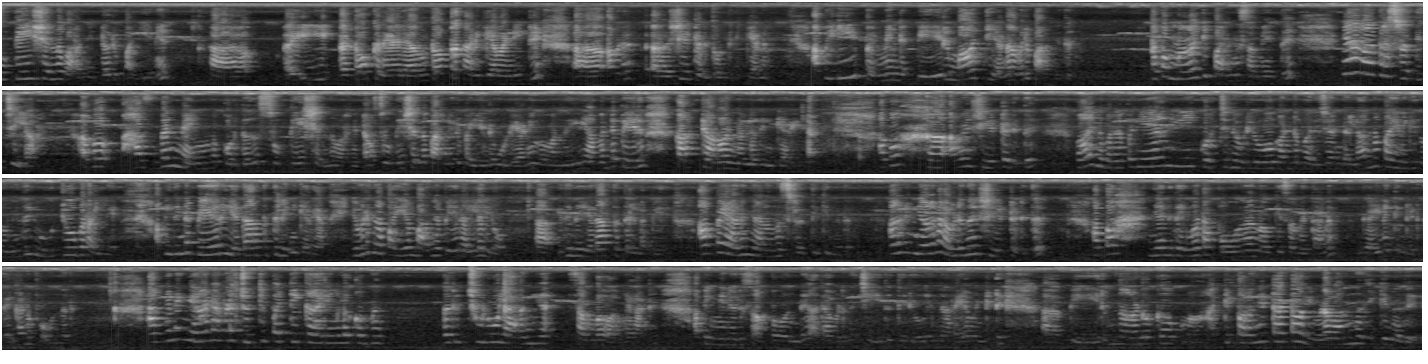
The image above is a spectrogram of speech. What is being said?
സുതീഷ് എന്ന് പറഞ്ഞിട്ട് ഒരു പയ്യന് ഈ ഡോക്ടറെ ഡോക്ടറെ കാണിക്കാൻ വേണ്ടിയിട്ട് അവിടെ ഷീട്ട് എടുത്തോണ്ടിരിക്കുകയാണ് അപ്പൊ ഈ പെണ്ണിന്റെ പേര് മാറ്റിയാണ് അവർ പറഞ്ഞത്. അപ്പൊ മാറ്റി പറഞ്ഞ സമയത്ത് ഞാൻ അത്ര ശ്രദ്ധിച്ചില്ല. അപ്പൊ ഹസ്ബൻഡ് നെയിം കൊടുത്തത് സുതീഷ് എന്ന് പറഞ്ഞിട്ടോ. സുതീഷ് എന്ന് പറഞ്ഞൊരു പയ്യന്റെ കൂടെയാണ് ഇവൻ വന്നത്. ഇനി അവന്റെ പേര് കറക്റ്റ് ആണോ എന്നുള്ളത് എനിക്കറിയില്ല. അപ്പൊ അവൻ ഷീട്ടെടുത്ത് വാ എന്ന് പറഞ്ഞു. അപ്പൊ ഞാൻ ഈ കൊച്ചിനെ എവിടെയോ കണ്ട് പരിചയമുണ്ടല്ലോ എന്നപ്പോ എനിക്ക് തോന്നി ഇത് യൂട്യൂബർ അല്ലേ അപ്പൊ ഇതിന്റെ പേര് യഥാർത്ഥത്തിൽ എനിക്കറിയാം. ഇവിടുന്ന് ആ പയ്യൻ പറഞ്ഞ പേരല്ലല്ലോ. ഇതിന്റെ യഥാർത്ഥത്തിലുള്ള പേര്. അപ്പോഴാണ് ഞാനൊന്ന് ശ്രദ്ധിക്കുന്നത്. അങ്ങനെ ഞാൻ അവിടുന്ന് ഷീട്ട് എടുത്ത് അപ്പൊ ഞാൻ ഇത് എങ്ങോട്ടാ പോകുന്നത് നോക്കിയ സമയത്താണ് ഗൈനക്കിന്റെ അടുത്തേക്കാണ് പോകുന്നത് അങ്ങനെ ഞാൻ അവിടെ ചുറ്റിപ്പറ്റി കാര്യങ്ങളൊക്കെ ഒന്ന് ഒരു ചുളൂലറിഞ്ഞ സംഭവങ്ങളാണ് അപ്പൊ ഇങ്ങനെ ഒരു സംഭവം ഉണ്ട് അത് അവിടുന്ന് ചെയ്തു തരുമോ എന്ന് അറിയാൻ വേണ്ടിട്ട് ആ, പേരും നാളും ഒക്കെ മാറ്റി പറഞ്ഞിട്ടാട്ടോ ഇവിടെ വന്നിരിക്കുന്നത്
